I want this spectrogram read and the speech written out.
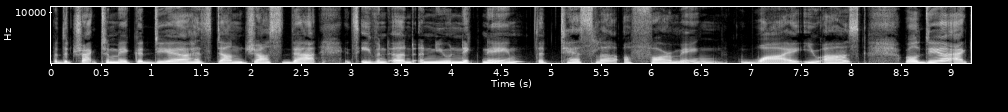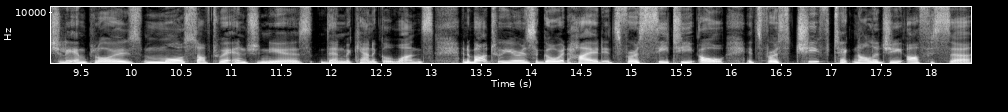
but the tractor maker Deere has done just that. It's even earned a new nickname, the Tesla of farming. Why, you ask? Well, Deere actually employs more software engineers than mechanical ones. And about two years ago, it hired its first CTO, its first Chief Technology Officer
